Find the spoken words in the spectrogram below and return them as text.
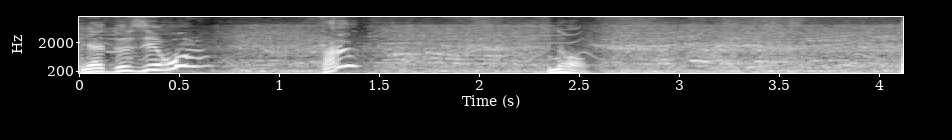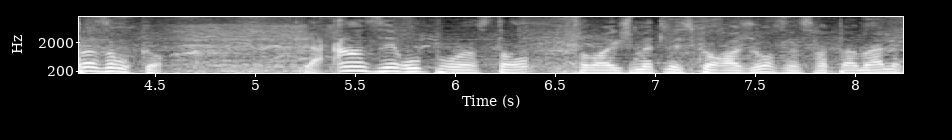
Il y a 2-0 là? Hein? Non. Pas encore. Il y a 1-0 pour l'instant. Faudrait que je mette les scores à jour, ça serait pas mal.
